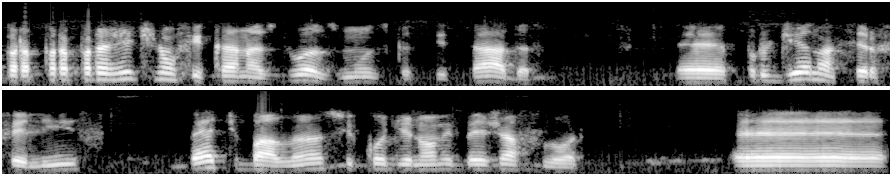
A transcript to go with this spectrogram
pra, pra, pra gente não ficar nas duas músicas citadas, é, Pro Dia Nascer Feliz, Bete Balanço e Codinome Beija-Flor. É,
